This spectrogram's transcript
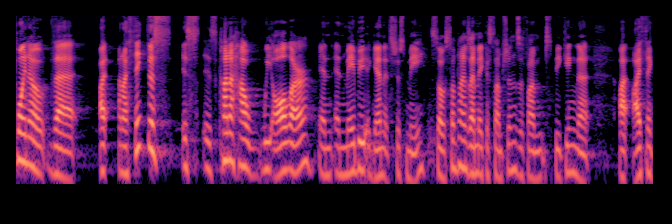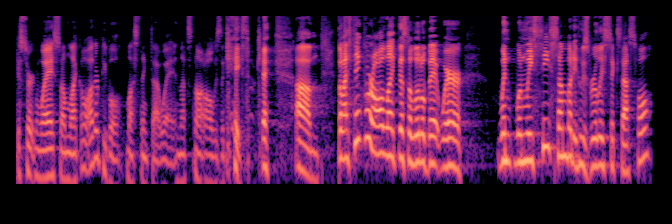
point out that, I, and I think this is, is kind of how we all are. And, and maybe, again, it's just me. So sometimes I make assumptions if I'm speaking that I, I, think a certain way, so I'm like, oh, other people must think that way. And that's not always the case, okay? Um, but I think we're all like this a little bit where when, when we see somebody who's really successful,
